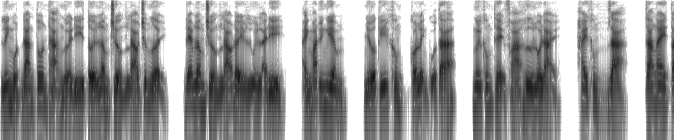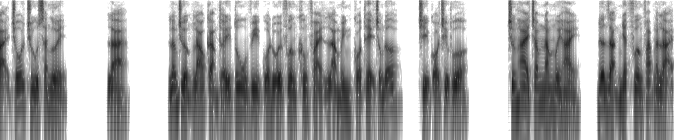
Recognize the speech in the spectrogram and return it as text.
Linh một đan tôn thả người đi tới lâm trưởng lão trước người, đem lâm trưởng lão đẩy lùi lại đi, ánh mắt uy nghiêm, nhớ kỹ không có lệnh của ta, ngươi không thể phá hư lôi đài, hay không? Giả ta ngay tại chỗ chu sát ngươi. Là. Lâm trưởng lão cảm thấy tu vi của đối phương không phải là mình có thể chống đỡ, chỉ có chịu thua. Chương hai trăm năm mươi hai, đơn giản nhất phương pháp ngăn lại,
